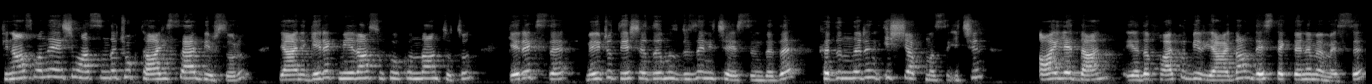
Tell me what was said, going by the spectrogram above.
Finansmana erişim aslında çok tarihsel bir sorun. Yani gerek miras hukukundan tutun, gerekse mevcut yaşadığımız düzen içerisinde de kadınların iş yapması için aileden ya da farklı bir yerden desteklenememesi.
